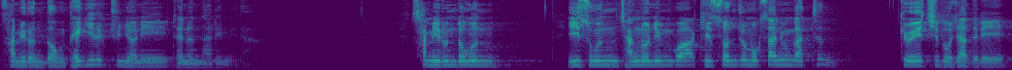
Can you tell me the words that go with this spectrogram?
3.1운동 100일 주년이 되는 날입니다. 3.1운동은 이승훈 장로님과 길선주 목사님 같은 교회 지도자들이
